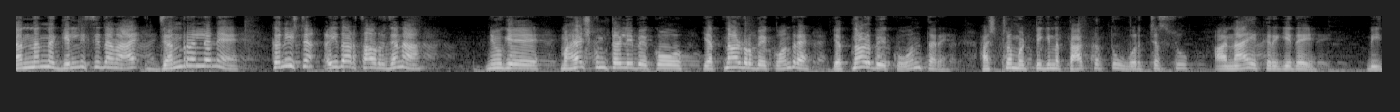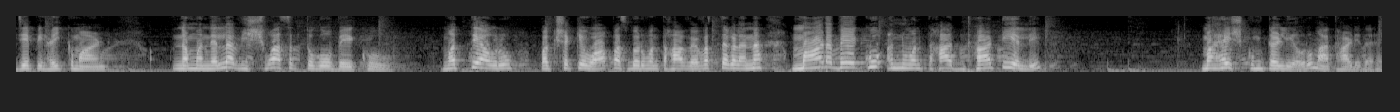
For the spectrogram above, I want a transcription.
ನನ್ನನ್ನು ಗೆಲ್ಲಿಸಿದ ನಾಯ, ಜನರಲ್ಲೇನೆ ಕನಿಷ್ಠ ಐದಾರು ಸಾವಿರ ಜನ ನಿಮಗೆ ಮಹೇಶ್ ಕುಮಟಳ್ಳಿ ಬೇಕು, ಯತ್ನಾಳ್ರು ಬೇಕು ಅಂದರೆ ಯತ್ನಾಳ್ ಬೇಕು ಅಂತಾರೆ. ಅಷ್ಟರ ಮಟ್ಟಿಗಿನ ತಾಕತ್ತು, ವರ್ಚಸ್ಸು ಆ ನಾಯಕರಿಗಿದೆ. B J P high command ನಮ್ಮನ್ನೆಲ್ಲ ವಿಶ್ವಾಸಕ್ಕೆ ತಗೋಬೇಕು. ಮತ್ತೆ ಅವರು ಪಕ್ಷಕ್ಕೆ ವಾಪಸ್ ಬರುವಂತಹ ವ್ಯವಸ್ಥೆಗಳನ್ನ ಮಾಡಬೇಕು ಅನ್ನುವಂತಹ ಧಾಟಿಯಲ್ಲಿ ಮಹೇಶ್ ಕುಮಟಳ್ಳಿ ಅವರು ಮಾತಾಡಿದ್ದಾರೆ.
